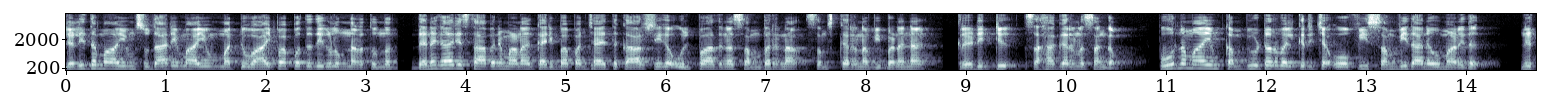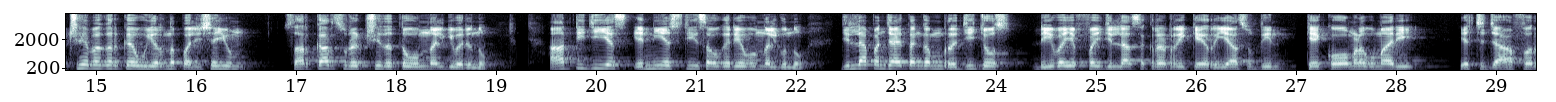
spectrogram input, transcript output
ലളിതമായും സുതാര്യമായും മറ്റു വായ്പാ പദ്ധതികളും നടത്തുന്ന ധനകാര്യ സ്ഥാപനമാണ് കരിമ്പ പഞ്ചായത്ത് കാർഷിക ഉൽപാദന സംഭരണ സംസ്കരണ വിപണന ക്രെഡിറ്റ് സഹകരണ സംഘം. പൂർണമായും കമ്പ്യൂട്ടർ വൽക്കരിച്ച ഓഫീസ് സംവിധാനവുമാണിത്. നിക്ഷേപകർക്ക് ഉയർന്ന പലിശയും സർക്കാർ സുരക്ഷിതത്വവും നൽകി വരുന്നു. R T G S N E S T സൗകര്യവും നൽകുന്നു. ജില്ലാ പഞ്ചായത്ത് അംഗം റജി ജോസ് ഡിവൈഎഫ്ഐ ജില്ലാ secretary K Riyasudheen K Komalakumari H Jafar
